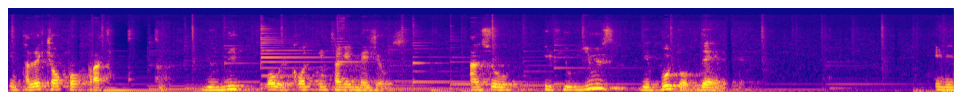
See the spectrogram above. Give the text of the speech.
intellectual property, you need what we call interim measures. And so if you use the both of them in a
